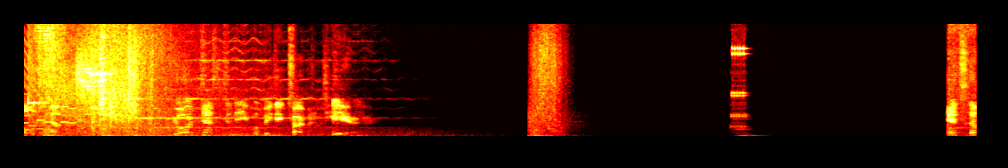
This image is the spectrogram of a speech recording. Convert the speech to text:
Old Heaven. Your destiny will be determined here. It's the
